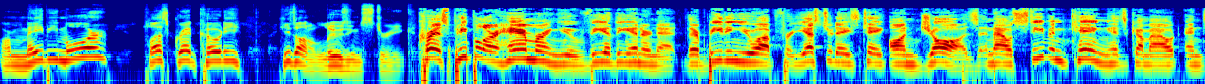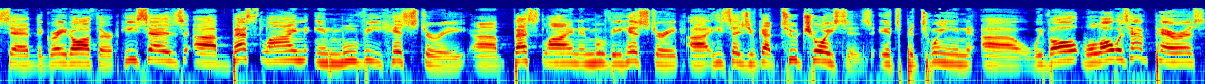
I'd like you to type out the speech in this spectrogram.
or maybe more? Plus, Greg Cote, he's on a losing streak. Chris, people are hammering you via the internet. They're beating you up for yesterday's take on Jaws. And now Stephen King has come out and said, the great author, he says, uh, best line in movie history, uh, best line in movie history. Uh, he says you've got two choices. It's between, uh, we've all, we'll always have Paris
